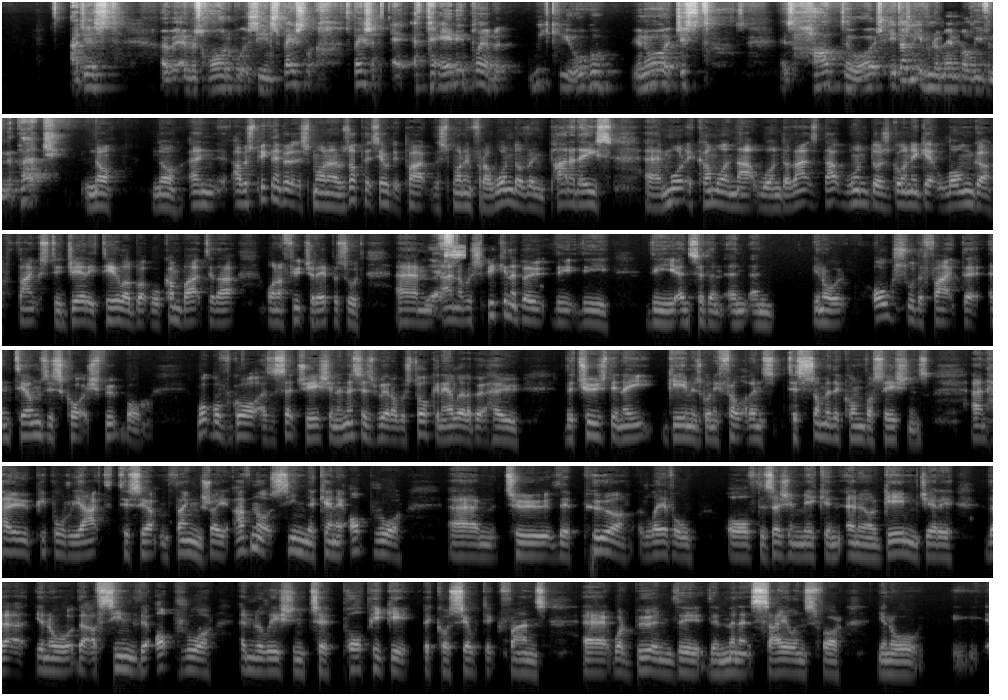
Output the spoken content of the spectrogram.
I just, it, was horrible to see, especially, especially eh, to any player, but we Kyogo, you know, it just, it's hard to watch. He doesn't even remember leaving the pitch. No, no, and I was speaking about it this morning. I was up at Celtic Park this morning for a wander around paradise. Uh, more to come on that wander. That's that wander's going to get longer thanks to Jerry Taylor, but we'll come back to that on a future episode. Um, yes. And I was speaking about the the the incident, and and you know also the fact that in terms of Scottish football, what we've got as a situation, and this is where I was talking earlier about how the Tuesday night game is going to filter into some of the conversations and how people react to certain things. Right, I've not seen the kind of uproar um, to the poor level of decision making in our game, Jerry. That you know that I've seen the uproar in relation to Poppygate because Celtic fans uh, were booing the the minute silence for you know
